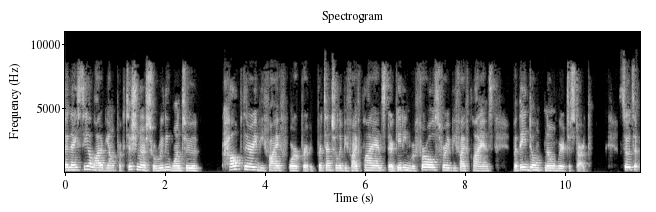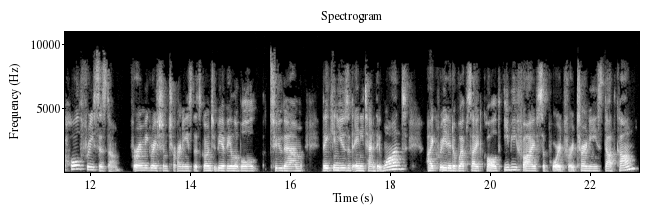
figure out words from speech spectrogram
And I see a lot of young practitioners who really want to help their EB5 or potential EB5 clients. They're getting referrals for EB5 clients, but they don't know where to start. So it's a whole free system for immigration attorneys that's going to be available to them. They can use it anytime they want. I created a website called eb5supportforattorneys.com.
